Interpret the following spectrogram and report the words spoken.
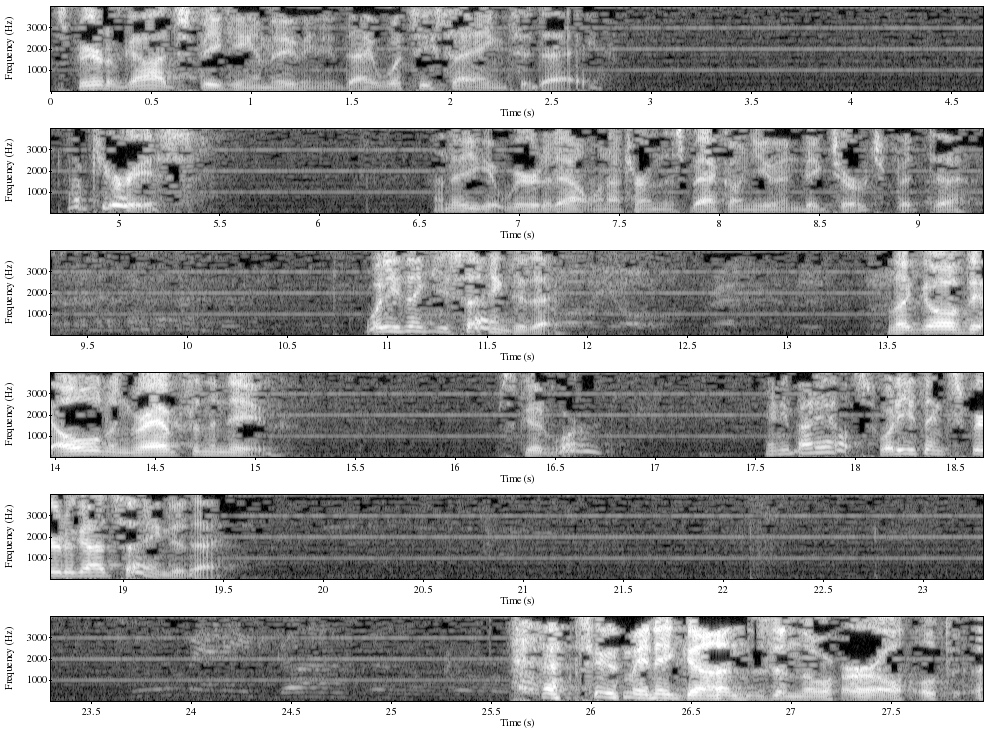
The Spirit of God speaking and moving today. What's He saying today? I'm curious. I know you get weirded out when I turn this back on you in big church, but uh, what do you think He's saying today? Let go of the old and grab for the new. It's a good word. Anybody else? What do you think the Spirit of God's saying today? Too many guns in the world.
